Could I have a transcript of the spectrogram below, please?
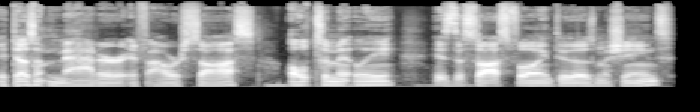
It doesn't matter if our sauce ultimately is the sauce flowing through those machines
